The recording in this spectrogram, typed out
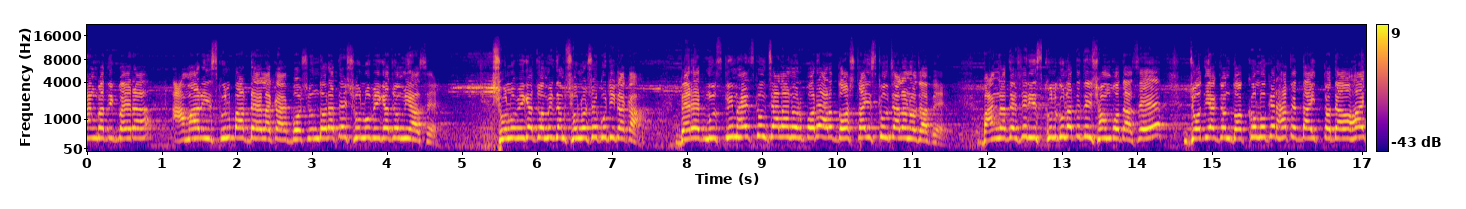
সাংবাদিক ভাইরা আমার স্কুল বাড্ডা এলাকায় বসুন্ধরাতে ষোলো বিঘা জমি আছে। ষোলো বিঘা জমির দাম ষোলোশো কোটি টাকা। বেরেদ মুসলিম হাই স্কুল চালানোর পরে আরও দশটা স্কুল চালানো যাবে। বাংলাদেশের স্কুলগুলোতে যে সম্পদ আছে, যদি একজন দক্ষ লোকের হাতে দায়িত্ব দেওয়া হয়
